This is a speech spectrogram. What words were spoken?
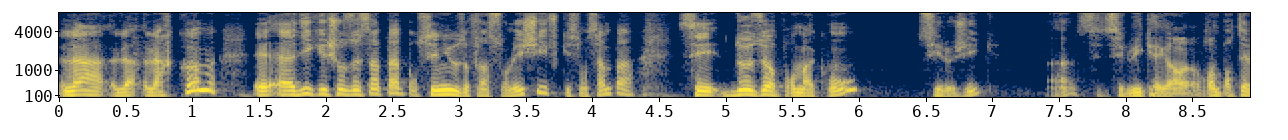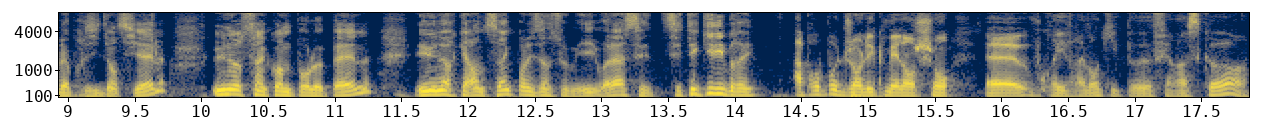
là, l'Arcom a dit quelque chose de sympa pour CNews. Enfin, ce sont les chiffres qui sont sympas. C'est deux heures pour Macron, c'est logique. Hein, c'est lui qui a remporté la présidentielle. 1h50 pour Le Pen et 1h45 pour les Insoumis. Voilà, c'est équilibré. À propos de Jean-Luc Mélenchon, euh, vous croyez vraiment qu'il peut faire un score?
